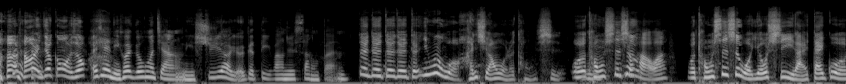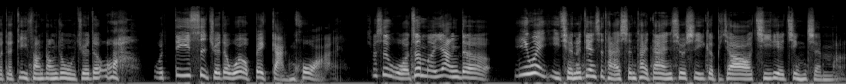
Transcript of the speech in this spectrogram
然后你就跟我说，而且你会跟我讲，你需要有一个地方去上班。对对对对对，因为我很喜欢我的同事，我的同事是、嗯、好啊，我同事是我有史以来待过的地方当中，我觉得哇，我第一次觉得我有被感化，哎，就是我这么样的。因为以前的电视台的生态当然就是一个比较激烈竞争嘛，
